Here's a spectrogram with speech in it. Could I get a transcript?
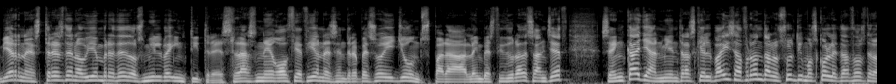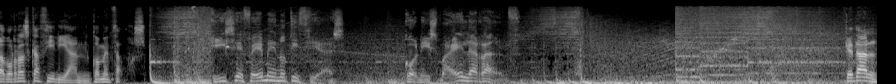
Viernes 3 de noviembre de 2023. Las negociaciones entre PSOE y Junts para la investidura de Sánchez se encallan mientras que el país afronta los últimos coletazos de la borrasca Cirian. Comenzamos. ISFM Noticias con Ismael Arranz. ¿Qué tal?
